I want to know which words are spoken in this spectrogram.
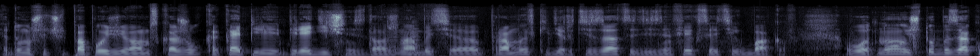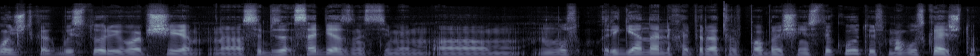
Я думаю, что чуть попозже я вам скажу, какая периодичность должна uh-huh. быть э, промывки, дератизации, дезинфекции этих баков. Вот, ну и чтобы закончить, как бы, историю вообще э, с, обяз- с обязанностями э, региональных операторов по обращению с ТКО, то есть могу сказать, что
